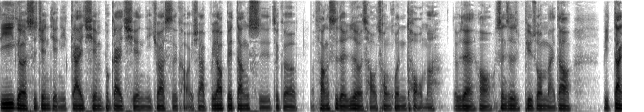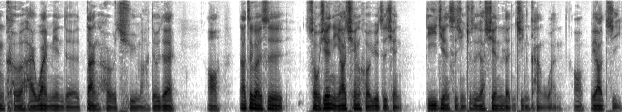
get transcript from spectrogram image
第一个时间点，你该签不该签，你就要思考一下，不要被当时这个房市的热潮冲昏头嘛，对不对？哦，甚至比如说买到比蛋壳还外面的蛋壳区嘛，对不对？哦，那这个是首先你要签合约之前，第一件事情就是要先冷静看完哦，不要急。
